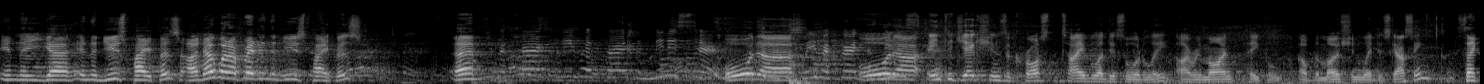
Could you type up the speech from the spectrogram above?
in the uh, in the newspapers. I know what I've read in the newspapers. Um, Order. Order. Interjections across the table are disorderly. I remind people of the motion we're discussing. Thank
